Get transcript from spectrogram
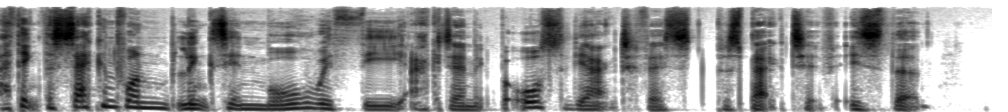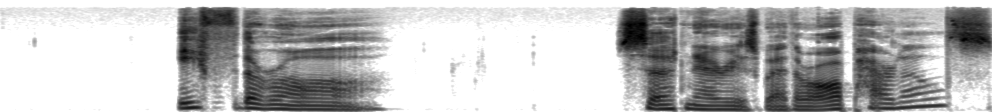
I think the second one links in more with the academic, but also the activist perspective is that if there are certain areas where there are parallels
